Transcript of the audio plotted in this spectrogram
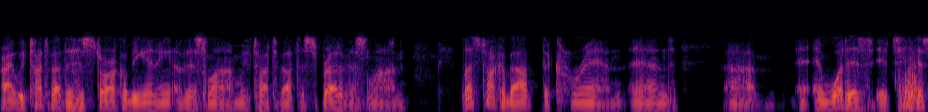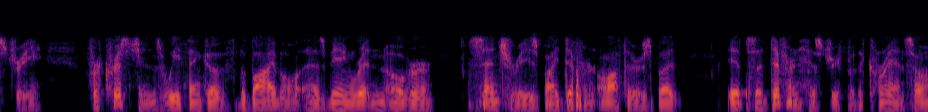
All right, we've talked about the historical beginning of Islam. We've talked about the spread of Islam. Let's talk about the Quran and uh, and what is its history. For Christians, we think of the Bible as being written over centuries by different authors, but it's a different history for the Quran. So,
